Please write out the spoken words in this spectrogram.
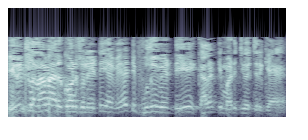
இருட்டுல தானே இருக்கும்னு சொல்லிட்டு என் வேட்டி புது வேட்டி கலட்டி மடிச்சு வச்சிருக்கேன்.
